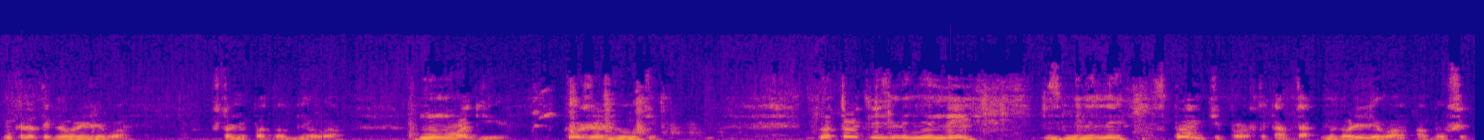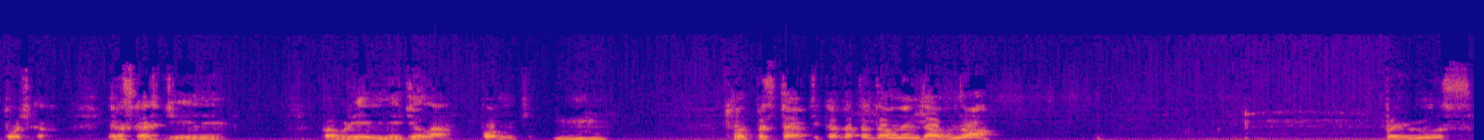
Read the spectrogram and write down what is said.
Мы когда-то говорили вам, что не вам. Многие тоже люди – но только изменены, изменены. Вспомните просто контакт. Мы говорили вам об бывших точках и расхождении по времени и делам. Помните? Угу. Вот представьте, когда-то давным-давно появилось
